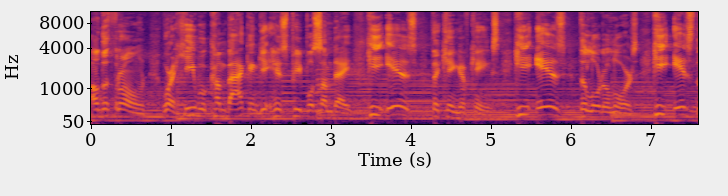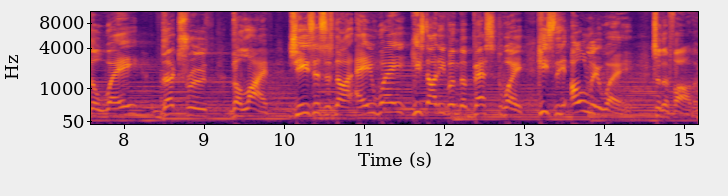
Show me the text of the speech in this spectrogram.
of the throne, where he will come back and get his people someday. He is the King of Kings. He is the Lord of Lords. He is the way, the truth, the life. Jesus is not a way, he's not even the best way. He's the only way to the Father.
